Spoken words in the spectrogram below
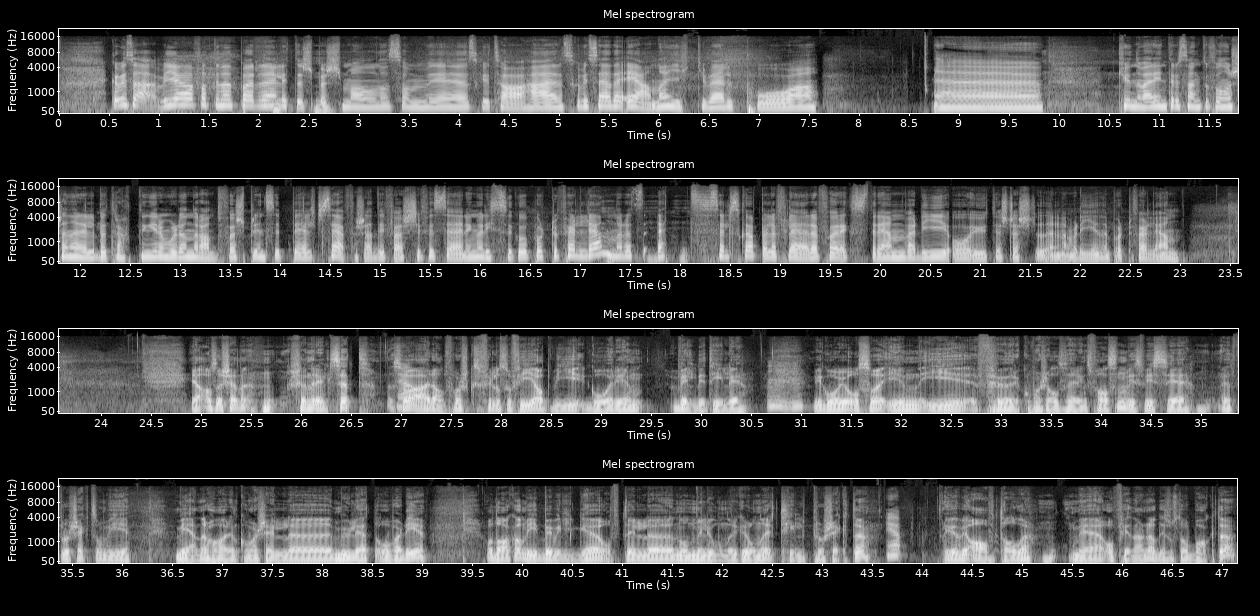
Skal vi se. Vi har fått inn et par eh, lytterspørsmål som vi skulle ta her. Skal vi se. Det ene gikk vel på eh, kunne være interessant å få noen generelle betraktninger om hvordan Radfors prinsipielt ser for seg diversifisering og risiko i porteføljen når et, et selskap eller flere får ekstrem verdi og utgjør størstedelen av verdien i porteføljen. Ja, altså Generelt sett så Ja. er Radforsks filosofi at vi går inn veldig tidlig. Vi går jo også inn i førkommersialiseringsfasen hvis vi ser et prosjekt som vi mener har en kommersiell eh, mulighet og verdi. Og da kan vi bevilge opptil noen millioner kroner til prosjektet. Ja. Gjør vi avtale med oppfinnerne og de som står bak det,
